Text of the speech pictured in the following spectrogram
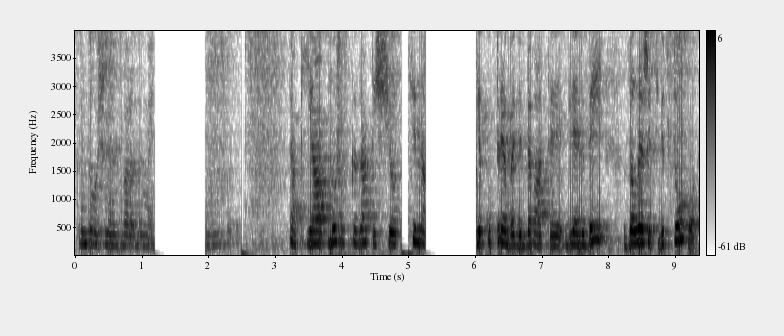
крім того, що він в два рази менше. Так, я можу сказати, що ціна, яку треба віддавати для людей, залежить від того,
